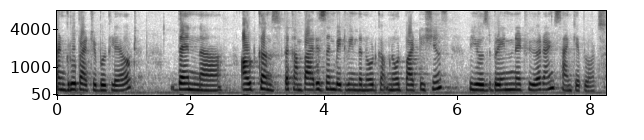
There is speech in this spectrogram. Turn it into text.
and group attribute layout. Then outcomes, the comparison between the node node partitions, we used BrainNet viewer and Sankey plots.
